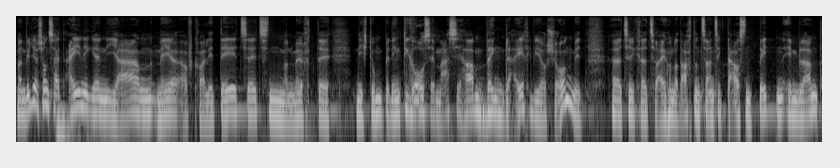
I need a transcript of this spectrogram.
Man will ja schon seit einigen Jahren mehr auf Qualität setzen. Man möchte nicht unbedingt die große Masse haben, wenngleich wir schon mit äh, ca. 228.000 Betten im Land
